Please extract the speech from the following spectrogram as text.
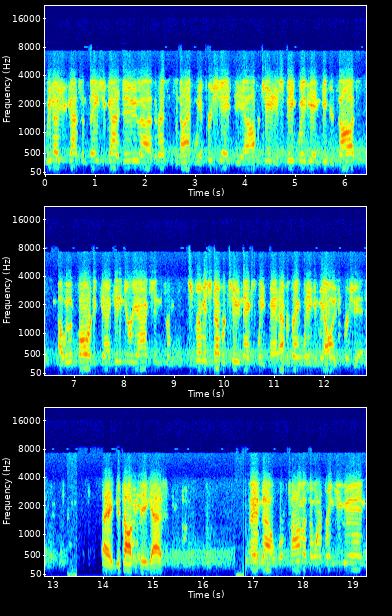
we know you got some things you got to do uh, the rest of tonight. We appreciate the uh, opportunity to speak with you and give your thoughts. Uh, we look forward to uh, getting your reaction from scrimmage number two next week, man. Have a great week, and we always appreciate it. Hey, good talking to you guys. And uh, Thomas, I want to bring you in.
